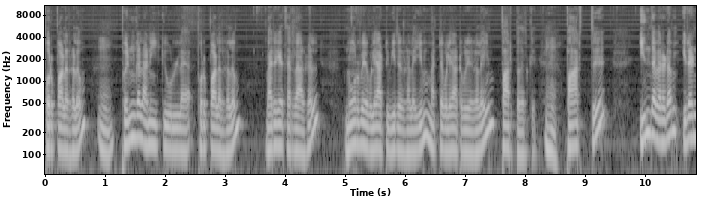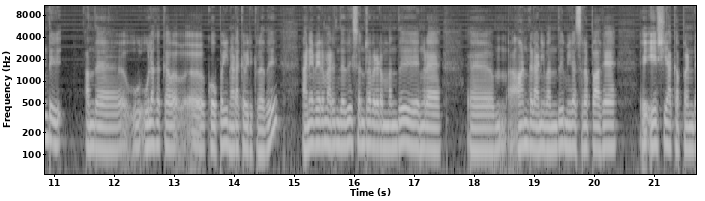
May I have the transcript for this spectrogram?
பொறுப்பாளர்களும் பெண்கள் அணிக்கு உள்ள பொறுப்பாளர்களும் வருகை தர்றார்கள். நோர்வே விளையாட்டு வீரர்களையும் மற்ற விளையாட்டு வீரர்களையும் பார்ப்பதற்கு. பார்த்து இந்த வருடம் இரண்டு அந்த உலக கோப்பை நடக்கவிருக்கிறது. அனைவரும் அறிந்தது சென்ற வருடம் வந்து எங்களோட ஆண்கள் அணி வந்து மிக சிறப்பாக ஏ- ஏசியா கப் என்ற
